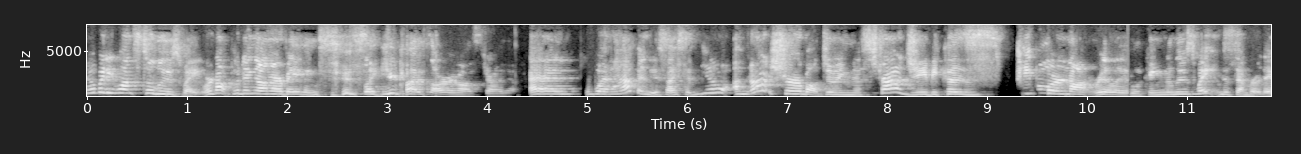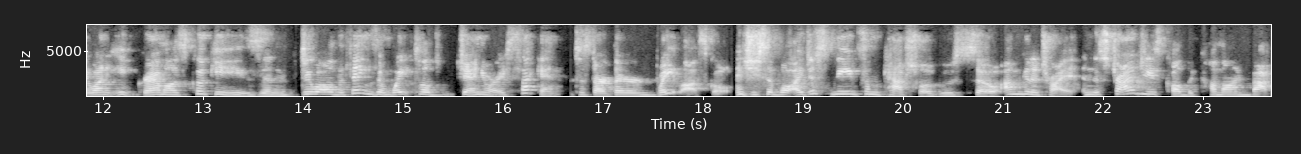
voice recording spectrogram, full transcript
Nobody wants to lose weight. We're not putting on our bathing suits like you guys are in Australia. And what happened is I said, you know, I'm not sure about doing this strategy because people are not really looking to lose weight in December. They want to eat grandma's cookies and do all the things and wait till January 2nd to start their weight loss goal. And she said, Well, I just need some cash flow boost. So I'm going to try it. And the strategy is called the come on back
